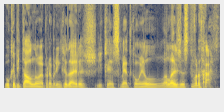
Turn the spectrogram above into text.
O capital não é para brincadeiras e quem se mete com ele aleija-se de verdade.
